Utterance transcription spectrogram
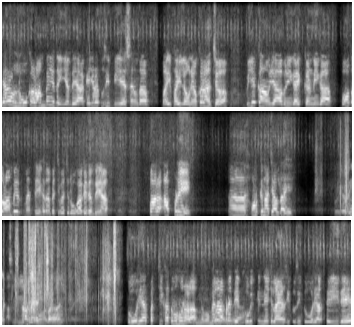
ਯਾਰ ਉਹ ਲੋਕ ਅਲੰਬੇ ਜਿਹੇ ਦੇਈ ਜਾਂਦੇ ਆ ਕਿ ਜਿਹੜਾ ਤੁਸੀਂ BSNL ਦਾ ਵਾਈਫਾਈ ਲਾਉਨੇ ਹੋ ਘਰਾਂ 'ਚ ਵੀ ਇਹ ਕਾਮਯਾਬ ਨਹੀਂਗਾ ਇੱਕਣ ਨਹੀਂਗਾ ਬਹੁਤ ਅਲੰਬੇ ਮੈਂ ਦੇਖਦਾ ਵਿੱਚ ਵਿੱਚ ਲੋਕ ਆ ਕੇ ਦਿੰਦੇ ਆ। ਪਰ ਆਪਣੇ ਹੁਣ ਕਿੰਨਾ ਚੱਲਦਾ ਇਹ? ਤੁਸੀਂ ਆਹ ਮੈਂ 2025 ਖਤਮ ਹੋਣ ਵਾਲਾ। ਪਹਿਲਾਂ ਆਪਣੇ। ਦੇਖੋ ਵੀ ਕਿੰਨੇ ਚਲਾਇਆ ਸੀ ਤੁਸੀਂ 2023 ਦੇ।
